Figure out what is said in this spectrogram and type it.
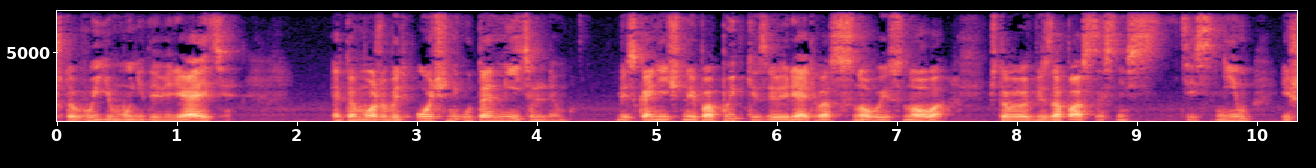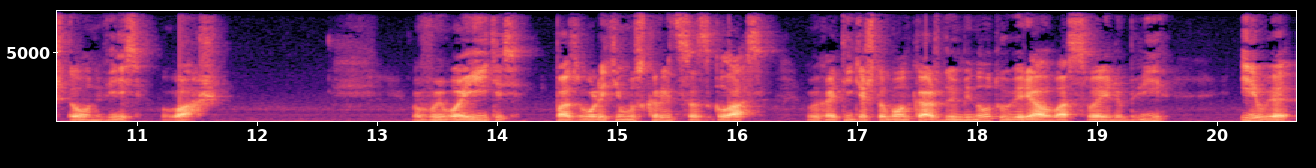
что вы ему не доверяете, это может быть очень утомительным. Бесконечные попытки заверять вас снова и снова, что вы в безопасности с ним и что он весь ваш. Вы боитесь позволить ему скрыться с глаз. Вы хотите, чтобы он каждую минуту уверял вас в своей любви, и вы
